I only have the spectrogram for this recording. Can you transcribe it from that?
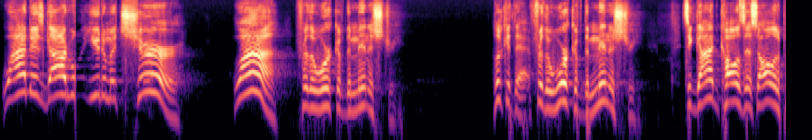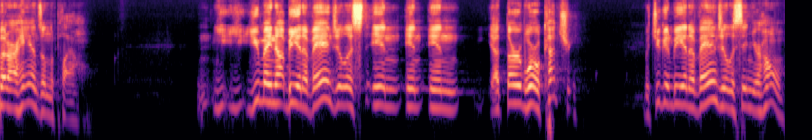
Why does God want you to mature? Why? For the work of the ministry. Look at that, for the work of the ministry. See, God calls us all to put our hands on the plow. You, you may not be an evangelist in, in, in a third world country, but you can be an evangelist in your home.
